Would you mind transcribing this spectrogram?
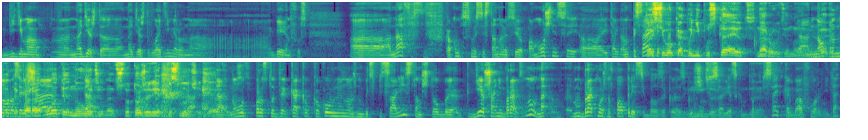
видимо, э, Надежда, Надежда Владимировна э, Беренфус, она в, каком-то смысле становится ее помощницей э, и так далее. Ну, То представляете, есть его как бы не пускают на родину. Да, но- говорит, но это разрешают, поработай, но да. вот жена, что тоже редкий случай, да? Да, ну вот просто да, как, какого нужно быть специалистом, чтобы... Где уж они брак... Ну, на- брак можно в полпредстве было зак- заключить Ну да, в советском, да. подписать, как бы оформить, да?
